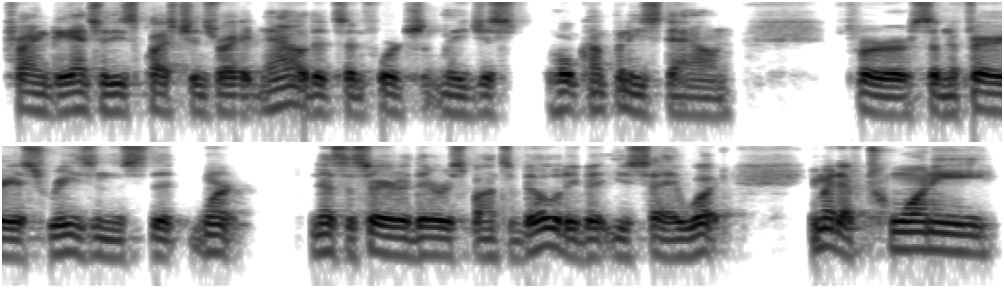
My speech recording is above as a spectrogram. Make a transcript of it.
trying to answer these questions right now. That's unfortunately just whole companies down for some nefarious reasons that weren't necessarily their responsibility. But you say what you might have 20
